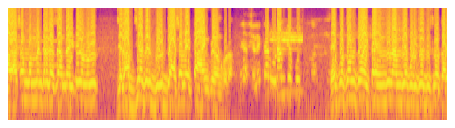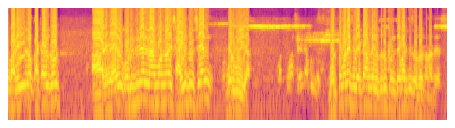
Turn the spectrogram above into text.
আর আসাম গভর্নমেন্টের কাছে আমরা এটাই অনুরোধ যে লাভজিয়াদের বিরুদ্ধে আসামে একটা আইন প্রেরণ করা। সে প্রথম তো একটা হিন্দু নাম দিয়ে পরিচয় দিছিল তার বাড়ি হলো কাঁঠাল রোড। আর হের অরিজিনাল নাম মনে হয় শাহিদ হোসেন বড়বুইয়া বর্তমান ছেলেটা আমরা যতটুকু শুনতে পারছি সদর থানাতে আছে।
